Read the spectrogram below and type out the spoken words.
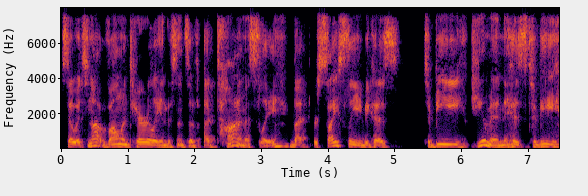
So it's not voluntarily in the sense of autonomously, but precisely because to be human is to be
